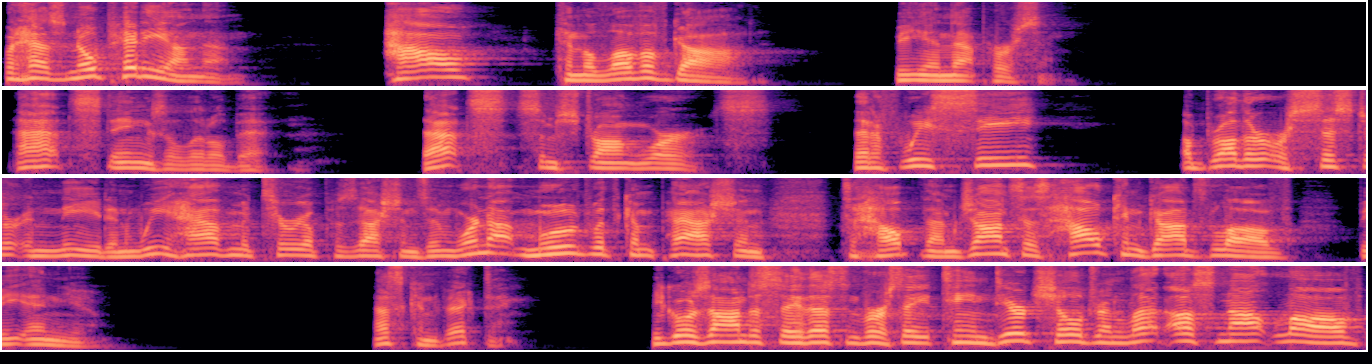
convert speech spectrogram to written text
but has no pity on them, how can the love of God be in that person? That stings a little bit. That's some strong words. That if we see a brother or sister in need and we have material possessions and we're not moved with compassion to help them, John says, How can God's love be in you? That's convicting. He goes on to say this in verse 18 Dear children, let us not love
